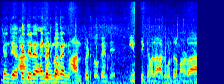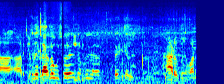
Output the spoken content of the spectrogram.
అంతే అంతే, అక్కడి చెల్లె, అన్ని పెట్టుకో, ఉన్న కాడిని. ఆన్ పెట్టుకో అంతే ఈయన కెమెరా అటు కొడుతున్న మనోడు ఆ- ఆ- అర అదే కిలోమీటర్ కార్లో కూర్చోవాలి బయటకు వెళ్ళి కొంచెం వాటర్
